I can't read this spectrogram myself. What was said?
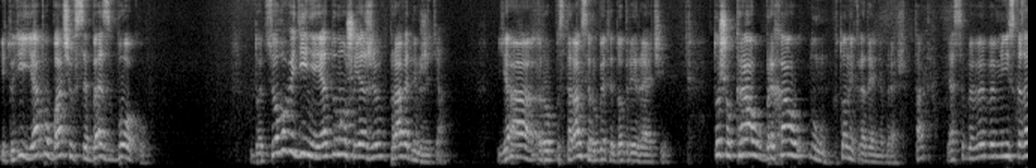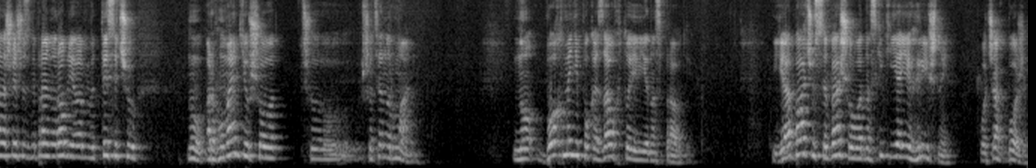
І тоді я побачив себе збоку. До цього видіння я думав, що я жив праведним життям. Я роб, старався робити добрі речі. То, що крав, брехав, ну, хто не краде і не бреше. Так? Я себе, ви, ви мені сказали, що я щось неправильно роблю, я вам тисячу ну, аргументів, що, що, що це нормально. Но Бог мені показав, хто я є насправді. Я бачу себе, що от наскільки я є грішний в очах Божих.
